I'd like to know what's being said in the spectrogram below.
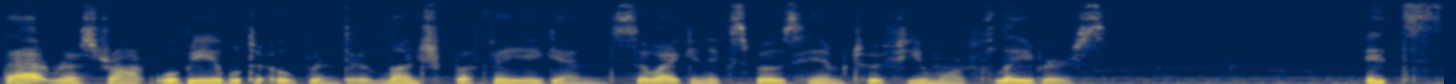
that restaurant will be able to open their lunch buffet again so I can expose him to a few more flavors. It's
